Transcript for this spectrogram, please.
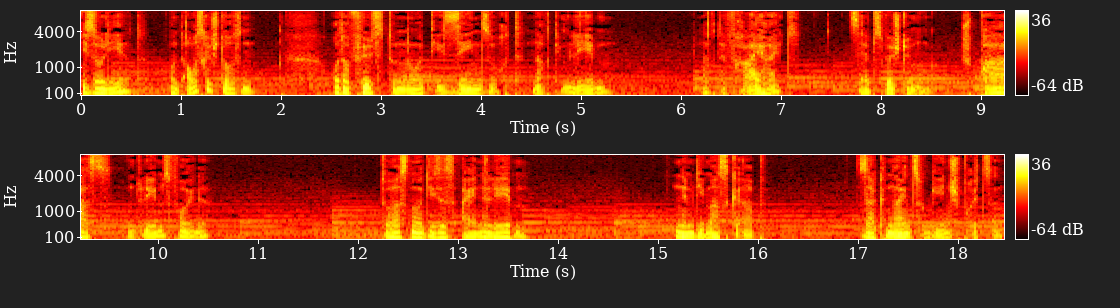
isoliert und ausgestoßen? Oder fühlst du nur die Sehnsucht nach dem Leben, nach der Freiheit, Selbstbestimmung, Spaß und Lebensfreude? Du hast nur dieses eine Leben. Nimm die Maske ab. Sag Nein zur Genspritze.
